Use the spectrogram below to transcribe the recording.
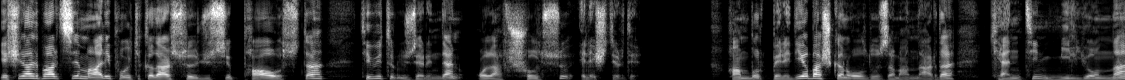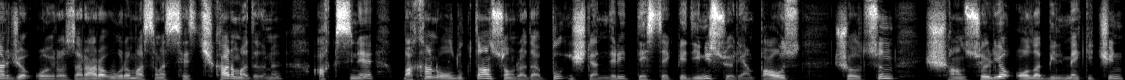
Yeşiller Partisi Mali Politikalar Sözcüsü Paus da Twitter üzerinden Olaf Scholz'u eleştirdi. Hamburg Belediye Başkanı olduğu zamanlarda kentin milyonlarca euro zarara uğramasına ses çıkarmadığını, aksine bakan olduktan sonra da bu işlemleri desteklediğini söyleyen Paus, Scholz'un şansölye olabilmek için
